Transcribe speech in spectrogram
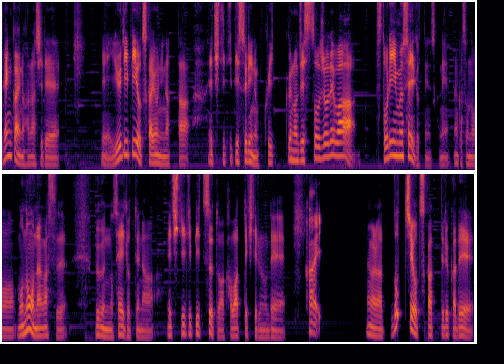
前回の話で、えー UDP を使うようになった HTTP3 のクイックの実装上では、ストリーム制御っていうんですかね。なんかその、ものを流す部分の制御っていうのは、HTTP2 とは変わってきてるので、はい。だから、どっちを使ってるかで、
